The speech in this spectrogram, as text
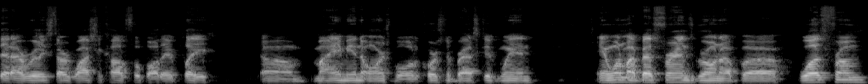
that I really started watching college football, they would play um, Miami in the Orange Bowl. Of course, Nebraska would win and one of my best friends growing up uh, was from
